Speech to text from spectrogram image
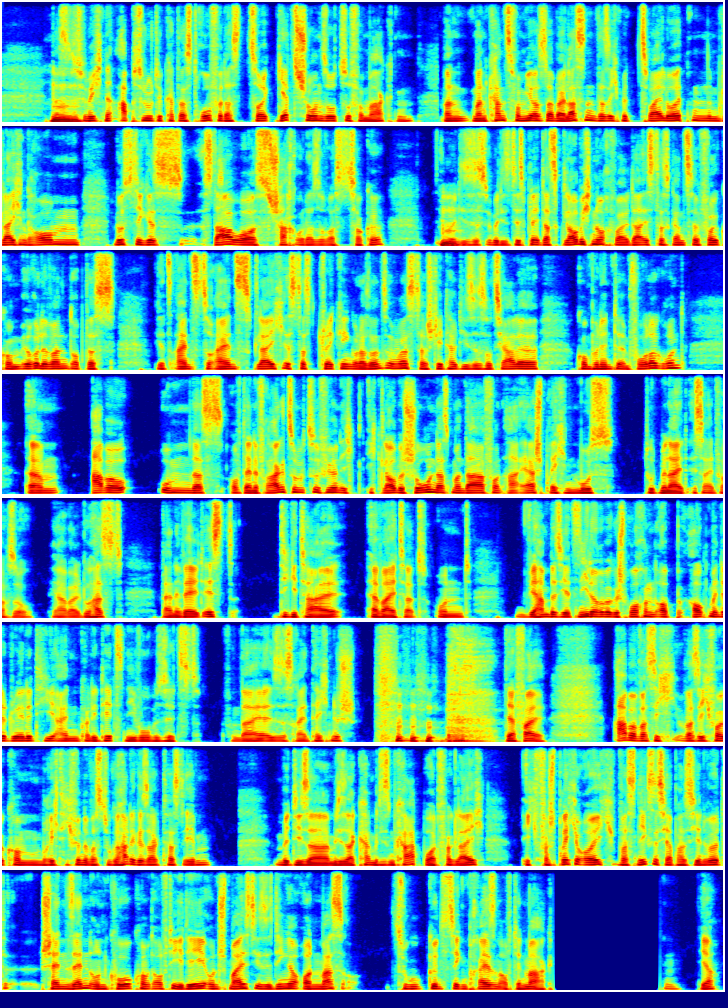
das Mhm. ist für mich eine absolute Katastrophe, das Zeug jetzt schon so zu vermarkten. Man, man kann es von mir aus dabei lassen, dass ich mit zwei Leuten im gleichen Raum lustiges Star Wars Schach oder sowas zocke. Über Mhm. dieses, über dieses Display. Das glaube ich noch, weil da ist das Ganze vollkommen irrelevant, ob das jetzt eins zu eins gleich ist, das Tracking oder sonst irgendwas. Da steht halt diese soziale Komponente im Vordergrund. Ähm, aber um das auf deine Frage zurückzuführen, ich, ich glaube schon, dass man da von AR sprechen muss. Tut mir leid, ist einfach so. Ja, weil du hast, deine Welt ist digital erweitert und wir haben bis jetzt nie darüber gesprochen, ob Augmented Reality ein Qualitätsniveau besitzt. Von daher ist es rein technisch der Fall. Aber was ich, was ich vollkommen richtig finde, was du gerade gesagt hast eben, mit dieser, mit dieser, mit diesem Cardboard-Vergleich, ich verspreche euch, was nächstes Jahr passieren wird. Shenzhen und Co. kommt auf die Idee und schmeißt diese Dinge en masse zu günstigen Preisen auf den Markt. Hm, Ja.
